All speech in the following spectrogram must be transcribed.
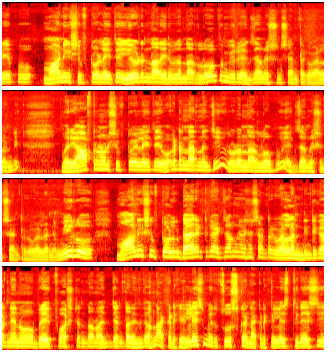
రేపు మార్నింగ్ షిఫ్ట్ వాళ్ళు అయితే ఏడున్నర ఎనిమిదిన్నర లోపు మీరు ఎగ్జామినేషన్ సెంటర్కి వెళ్ళండి. మరి ఆఫ్టర్నూన్ షిఫ్ట్ వాళ్ళు అయితే ఒకటిన్నర నుంచి రెండున్నర లోపు ఎగ్జామినేషన్ సెంటర్కి వెళ్ళండి. మీరు మార్నింగ్ షిఫ్ట్ వాళ్ళకి డైరెక్ట్గా ఎగ్జామినేషన్ సెంటర్కి వెళ్ళండి. ఇంటికాడ నేను బ్రేక్ఫాస్ట్ తింటాను అది తింటాను ఇది కాకుండా అక్కడికి వెళ్ళేసి మీరు చూసుకోండి. అక్కడికి వెళ్ళేసి తినేసి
